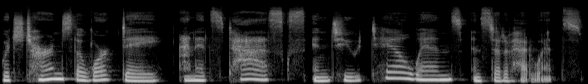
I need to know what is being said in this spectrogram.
which turns the workday and its tasks into tailwinds instead of headwinds.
